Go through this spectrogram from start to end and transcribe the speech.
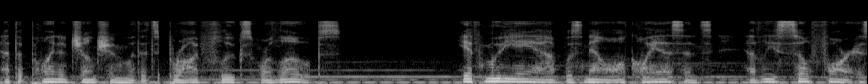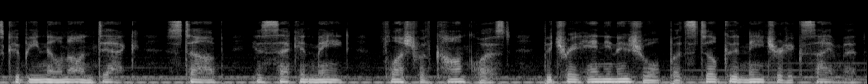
at the point of junction with its broad flukes or lobes. If Moody Ahab was now all quiescence, at least so far as could be known on deck, Stubb, his second mate, flushed with conquest, betrayed an unusual but still good-natured excitement.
